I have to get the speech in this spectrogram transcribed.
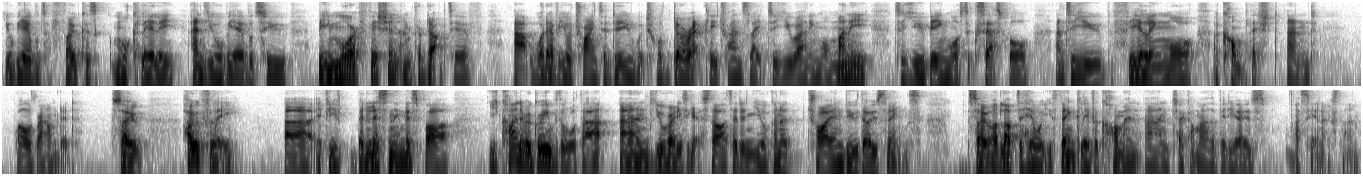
you'll be able to focus more clearly, and you will be able to be more efficient and productive at whatever you're trying to do, which will directly translate to you earning more money, to you being more successful, and to you feeling more accomplished and well rounded. So, hopefully, uh, if you've been listening this far, you kind of agree with all of that and you're ready to get started and you're going to try and do those things. So I'd love to hear what you think. Leave a comment and check out my other videos. I'll see you next time.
